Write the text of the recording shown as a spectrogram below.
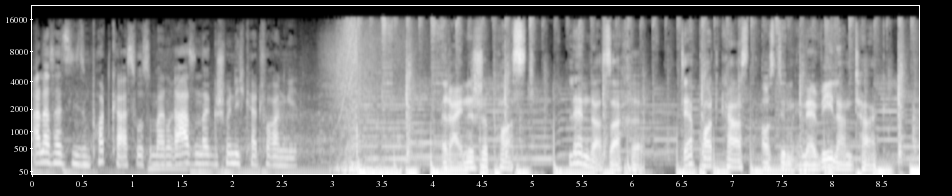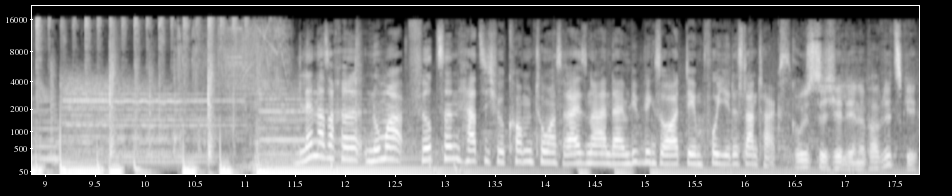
Anders als in diesem Podcast, wo es um eine rasender Geschwindigkeit vorangeht. Rheinische Post. Ländersache. Der Podcast aus dem NRW-Landtag. Ländersache Nummer 14. Herzlich willkommen, Thomas Reisner, an deinem Lieblingsort, dem Foyer des Landtags. Grüß dich, Helene Pawlitzki.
